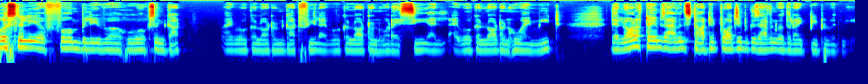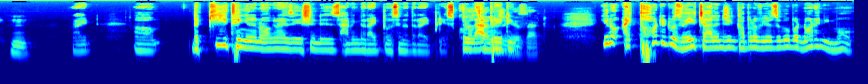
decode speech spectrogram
personally a firm believer who works on gut i work a lot on gut feel. I work a lot on what i see. I, I work a lot on who i meet. There are a lot of times i haven't started project because i haven't got the right people with me. Right? Um, the key thing in an organization is having the right person at the right place. Collaborating is that? You know, I thought it was very challenging a couple of years ago, but not anymore.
